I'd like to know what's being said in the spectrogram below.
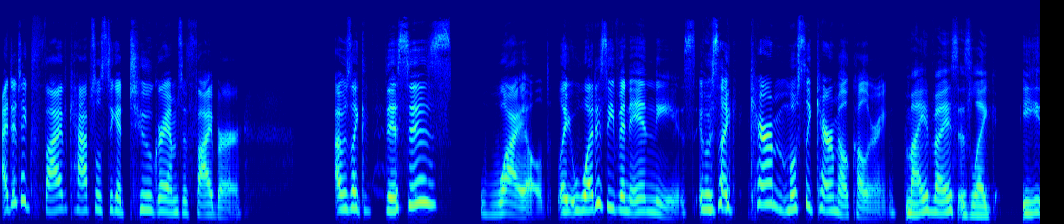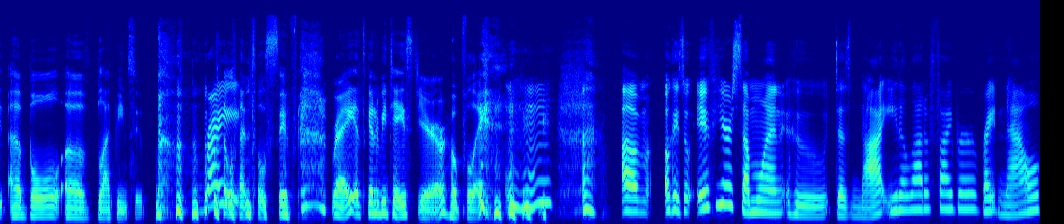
I had to take 5 capsules to get 2 grams of fiber. I was like this is wild. Like, what is even in these? It was like caram- mostly caramel coloring. My advice is like eat a bowl of black bean soup, right? lentil soup, right? It's going to be tastier, hopefully. mm-hmm. um. Okay, so if you're someone who does not eat a lot of fiber right now.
